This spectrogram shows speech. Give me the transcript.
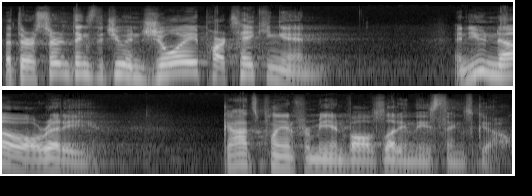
that there are certain things that you enjoy partaking in. And you know already, God's plan for me involves letting these things go.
